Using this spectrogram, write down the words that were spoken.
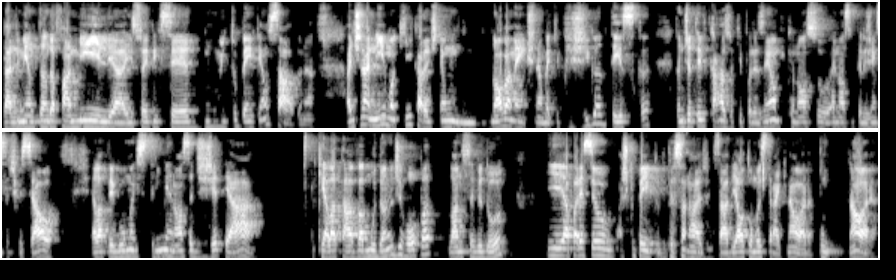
tá alimentando a família, isso aí tem que ser muito bem pensado, né? A gente na Animo aqui, cara, a gente tem um, novamente, né, uma equipe gigantesca. Então, já teve caso aqui, por exemplo, que o nosso, a nossa inteligência artificial, ela pegou uma streamer nossa de GTA, que ela tava mudando de roupa lá no servidor, e apareceu, acho que o peito do personagem, sabe? E ela tomou strike na hora, pum, na hora.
